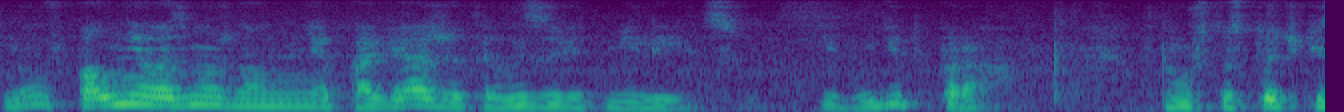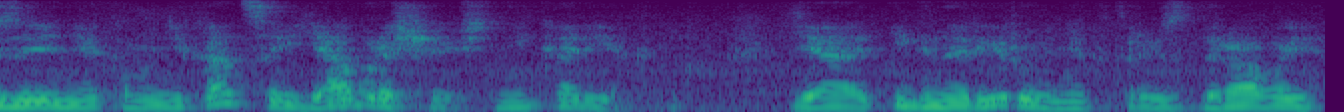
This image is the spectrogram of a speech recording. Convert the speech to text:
ну, вполне возможно, он меня повяжет и вызовет милицию. И будет прав. Потому что с точки зрения коммуникации я обращаюсь некорректно. Я игнорирую некоторый здравый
